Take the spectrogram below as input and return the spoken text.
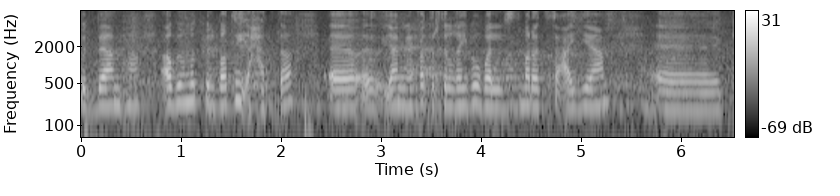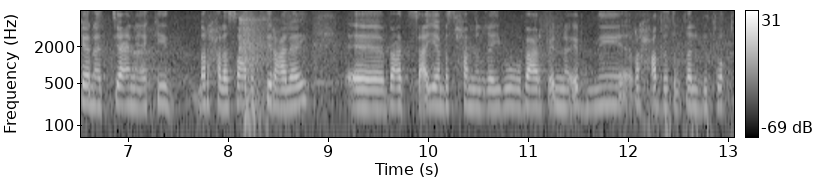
قدامها أو بموت بالبطيء حتى آه، يعني فترة الغيبوبة اللي استمرت تسع أيام آه، كانت يعني أكيد مرحلة صعبة كثير علي. آه، بعد تسع أيام بصحى من الغيبوبة بعرف إنه ابني راح عضله القلب توقف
